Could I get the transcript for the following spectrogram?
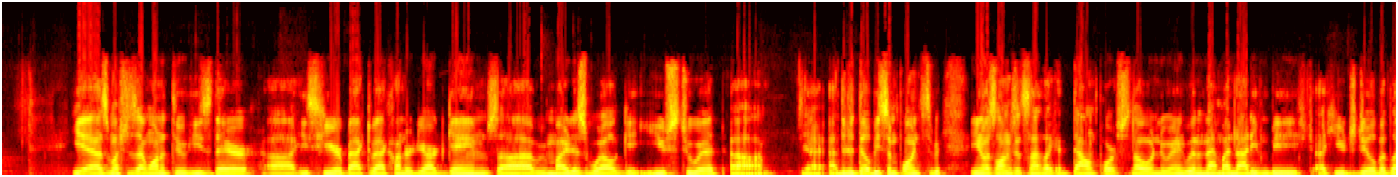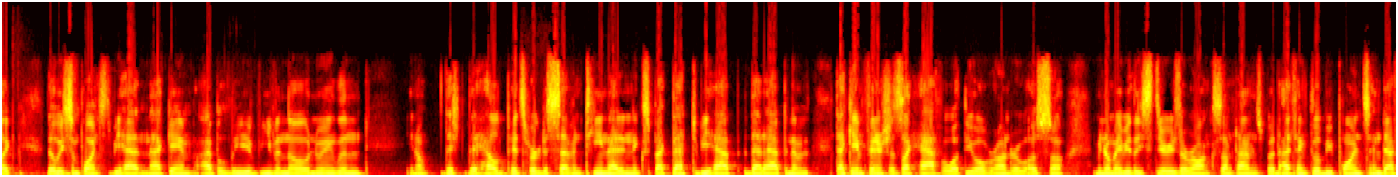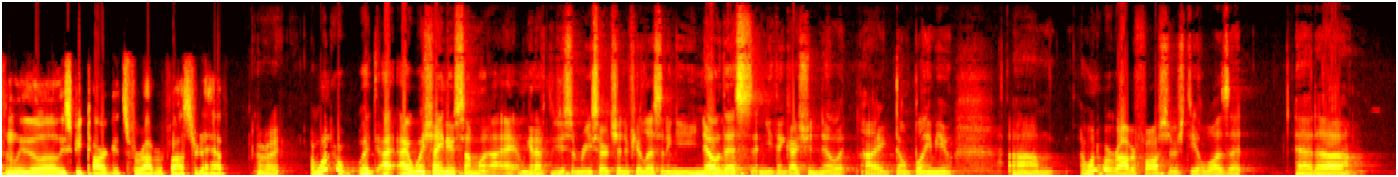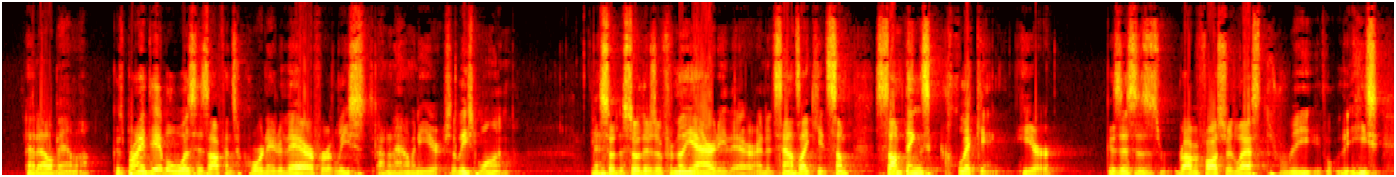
Yeah, as much as I wanted to, he's there. Uh, he's here back to back 100 yard games. Uh, we might as well get used to it. Um, yeah, uh, there, will be some points to be, you know, as long as it's not like a downpour snow in New England, and that might not even be a huge deal, but like there'll be some points to be had in that game, I believe. Even though New England, you know, they, they held Pittsburgh to 17, I didn't expect that to be hap- that happen. That, was, that game finished as like half of what the over under was. So, you know, maybe these theories are wrong sometimes, but I think there'll be points, and definitely there'll at least be targets for Robert Foster to have. All right. I wonder. What, I, I, wish I knew someone. I, am going to have to do some research. And if you're listening, you know this, and you think I should know it. I don't blame you. Um, I wonder what Robert Foster's deal was at at uh, at Alabama because Brian Daboll was his offensive coordinator there for at least I don't know how many years, at least one. Mm-hmm. so so there's a familiarity there, and it sounds like he, some something's clicking here because this is Robert Foster. Last three, he's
